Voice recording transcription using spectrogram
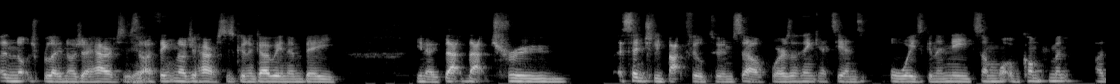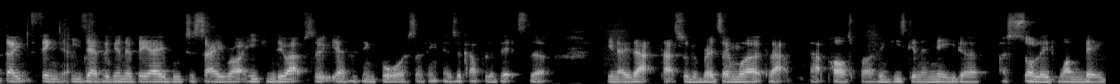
a notch below Najee Harris is yeah. that I think Najee Harris is going to go in and be, you know, that that true, essentially backfield to himself. Whereas I think Etienne's always going to need somewhat of a complement I don't think yeah. he's ever going to be able to say, right, he can do absolutely everything for us. I think there's a couple of bits that, you know, that that sort of red zone work, that that pass pro, I think he's going to need a, a solid one B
